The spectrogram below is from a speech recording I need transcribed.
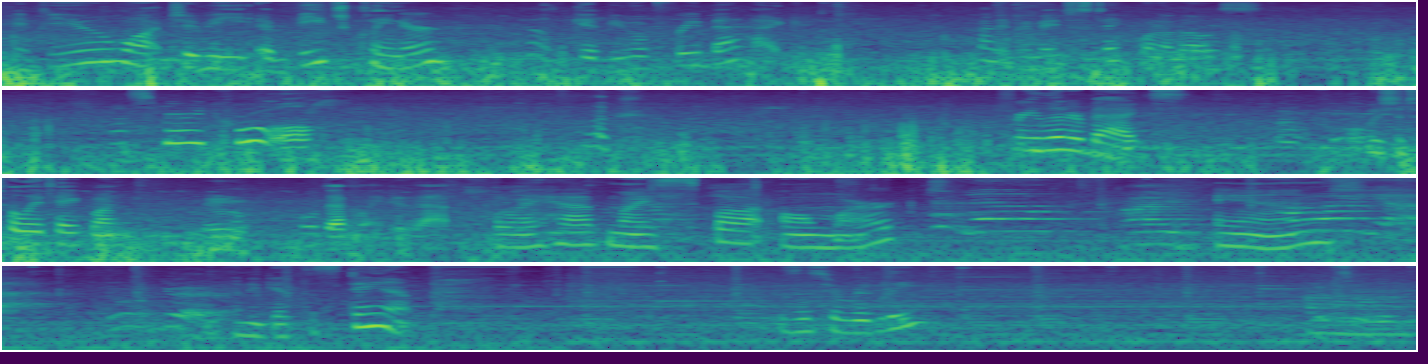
If you want to be a beach cleaner, give you a free bag. I think we may just take one of those. That's very cool. Look. Free litter bags. We should totally take one. We'll definitely do that. So I have my spot all marked. And I'm gonna get the stamp. Is this a Ridley? Um,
